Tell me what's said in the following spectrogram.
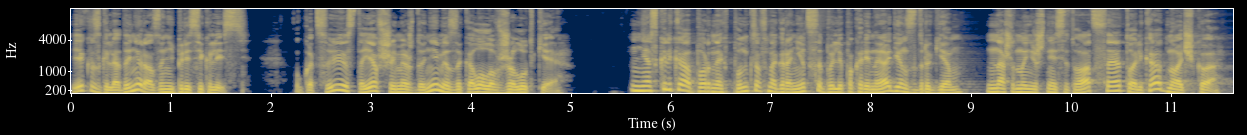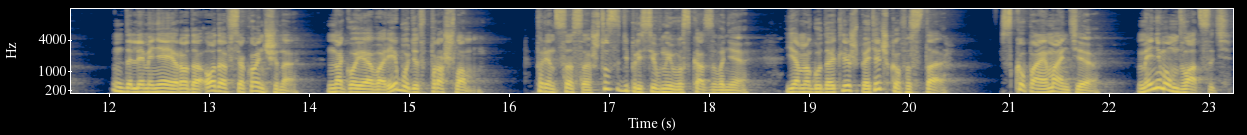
Их взгляды ни разу не пересеклись. У Кацуи, стоявшей между ними, заколола в желудке. Несколько опорных пунктов на границе были покорены один за другим. Наша нынешняя ситуация – только одно очко. Для меня и рода Ода все кончено. Нагоя Авари будет в прошлом. Принцесса, что за депрессивные высказывания? Я могу дать лишь 5 очков из 100. Скупая мантия. Минимум 20.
